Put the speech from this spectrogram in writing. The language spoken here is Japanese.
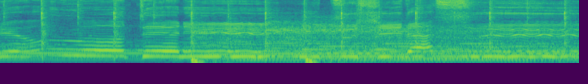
両手に映し出す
